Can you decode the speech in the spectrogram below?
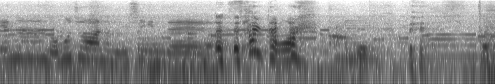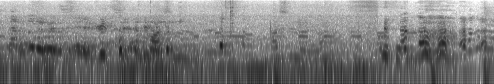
얘는 너무 좋아하는 음식인데 살 덩어리 네. 그치 그치 맛있는데 하실래요?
